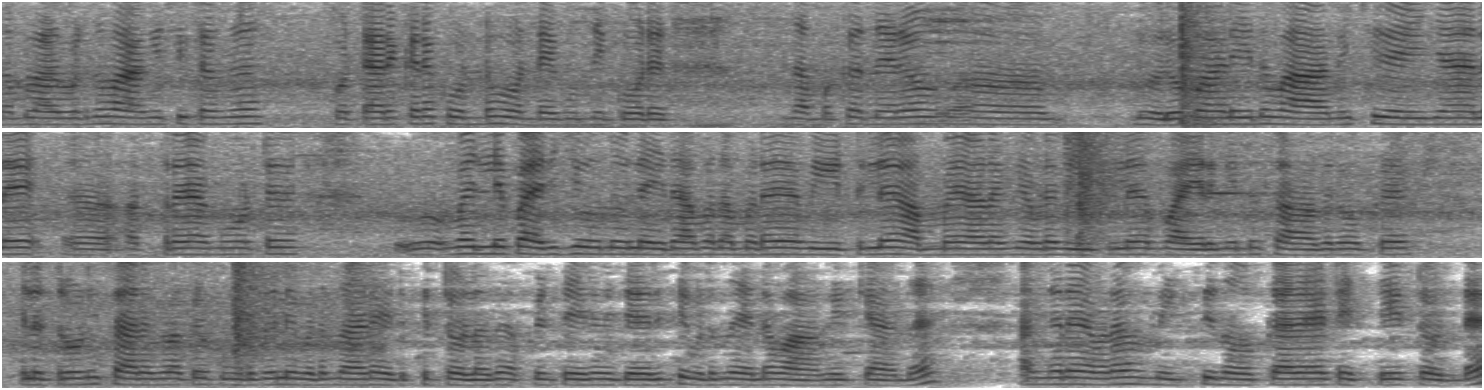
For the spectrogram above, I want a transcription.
നമ്മൾ അവിടുന്ന് വാങ്ങിച്ചിട്ട് അങ്ങ് കൊട്ടാരക്കര കൊണ്ടുപോകണ്ടേ കുന്നിക്കോട്? നമുക്ക് അന്നേരം ലുലുമാളിയിൽ നിന്ന് വാങ്ങിച്ചു കഴിഞ്ഞാൽ അത്ര അങ്ങോട്ട് വലിയ പരിചയമൊന്നുമില്ല. ഇതാകുമ്പോൾ നമ്മുടെ വീട്ടിൽ അമ്മയാണെങ്കിൽ അവിടെ വീട്ടിൽ വയറിങ്ങിന്റെ സാധനമൊക്കെ ഇലക്ട്രോണിക് സാധനങ്ങളൊക്കെ കൂടുതൽ ഇവിടെ നിന്നാണ് എടുത്തിട്ടുള്ളത്. അപ്പോഴത്തേനും വിചാരിച്ച് ഇവിടുന്ന് തന്നെ വാങ്ങിക്കാമെന്ന് അങ്ങനെ അവിടെ മിക്സി നോക്കാനായിട്ട് എത്തിയിട്ടുണ്ട്.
